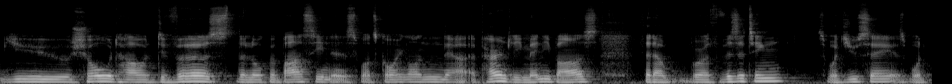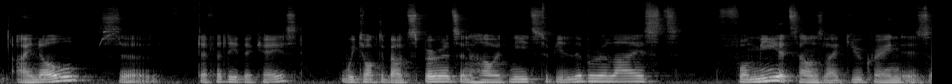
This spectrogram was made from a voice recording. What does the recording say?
you showed how diverse the local bar scene is, what's going on. There are apparently many bars that are worth visiting. So, what you say is what I know. It's uh, definitely the case. We talked about spirits and how it needs to be liberalized for me, it sounds like Ukraine is,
